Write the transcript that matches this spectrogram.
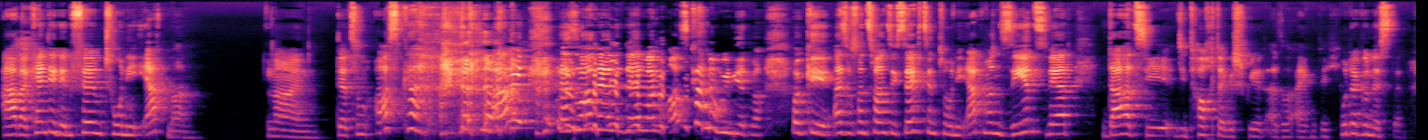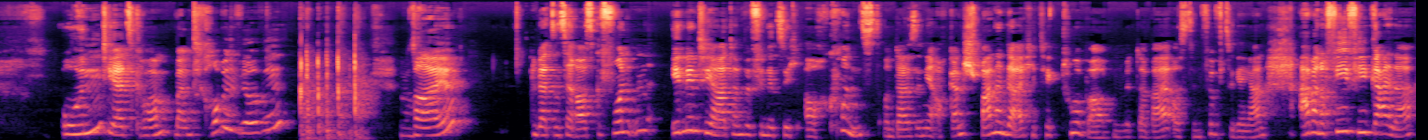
Aber kennt ihr den Film Toni Erdmann? Nein. Der zum Oscar. Nein, das war der, der beim Oscar nominiert war. Okay, also von 2016 Toni Erdmann, sehenswert. Da hat sie die Tochter gespielt, also eigentlich Protagonistin. Und jetzt kommt mein Trommelwirbel, weil wir hatten es herausgefunden, in den Theatern befindet sich auch Kunst und da sind ja auch ganz spannende Architekturbauten mit dabei aus den 50er Jahren. Aber noch viel, viel geiler,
